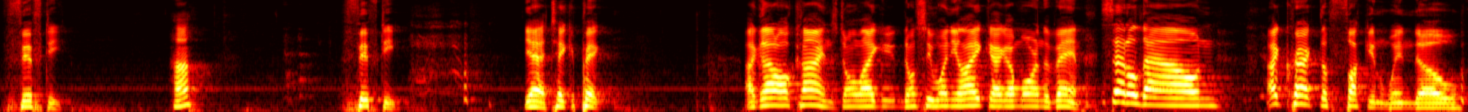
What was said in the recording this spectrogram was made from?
Fifty. Huh? Fifty. Yeah, take your pick. I got all kinds. Don't like don't see one you like, I got more in the van. Settle down. I cracked the fucking window.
